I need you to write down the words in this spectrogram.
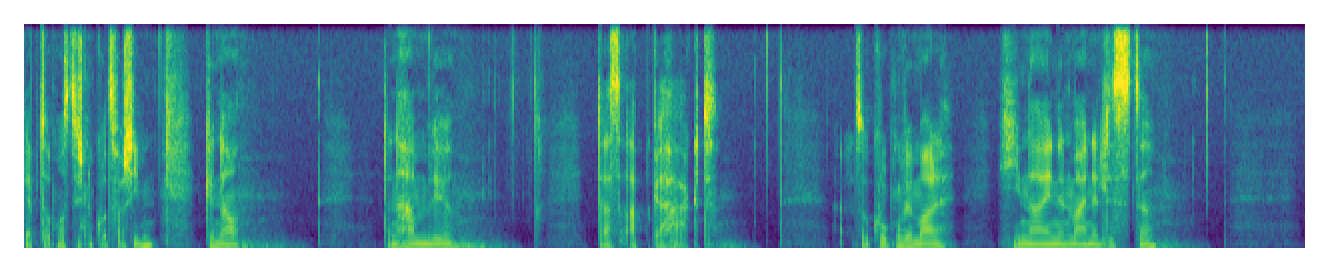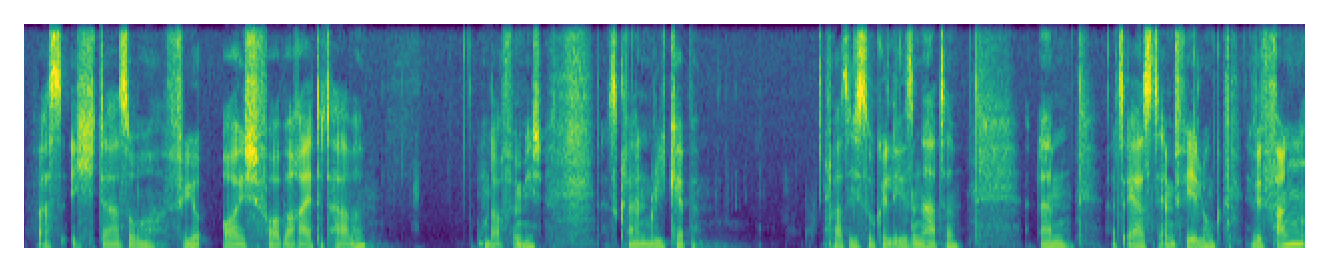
Laptop musste ich nur kurz verschieben. Genau. Dann haben wir das abgehakt. Also gucken wir mal hinein in meine Liste, was ich da so für euch vorbereitet habe und auch für mich als kleinen Recap, was ich so gelesen hatte. Ähm, als erste Empfehlung. Wir fangen,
